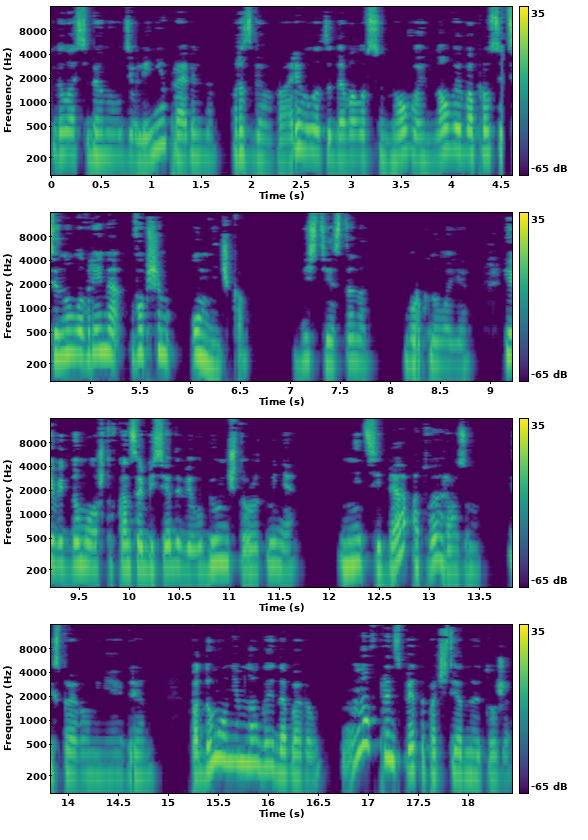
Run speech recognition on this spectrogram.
вела себя на удивление правильно. Разговаривала, задавала все новые, новые вопросы, тянула время. В общем, умничка. Естественно, буркнула я. Я ведь думала, что в конце беседы Виллоби уничтожит меня. Не тебя, а твой разум, исправил меня Эдриан. Подумал немного и добавил. Ну, в принципе, это почти одно и то же.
